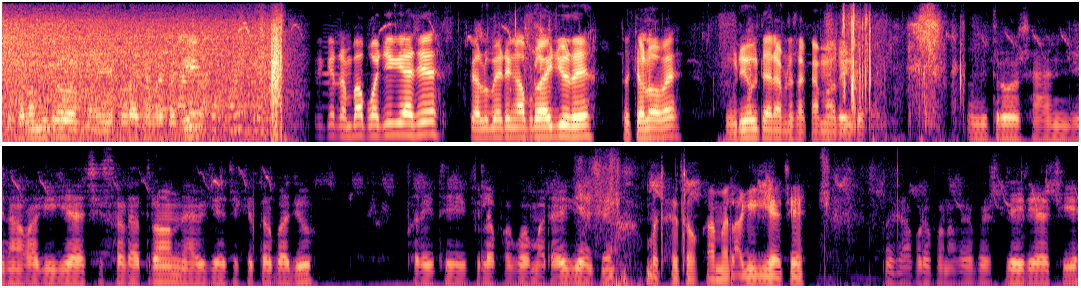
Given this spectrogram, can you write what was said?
તો ચલો મિત્રો મળીએ થોડા સમય પછી. ક્રિકેટ રમવા પહોંચી ગયા છે. પહેલું બેટિંગ આપણું આવી ગયું છે. તો ચલો હવે વીડિયો ઉતારે આપણે સકામાં રહી જતા. તો મિત્રો સાંજના વાગી ગયા છે સાડા ત્રણ ને આવી ગયા છે ખેતર બાજુ. ફરીથી પેલા ભગવા માટે આવી ગયા છે. બધા તો કામે લાગી ગયા છે. તો આપણે પણ હવે બેસ જઈ રહ્યા છીએ.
